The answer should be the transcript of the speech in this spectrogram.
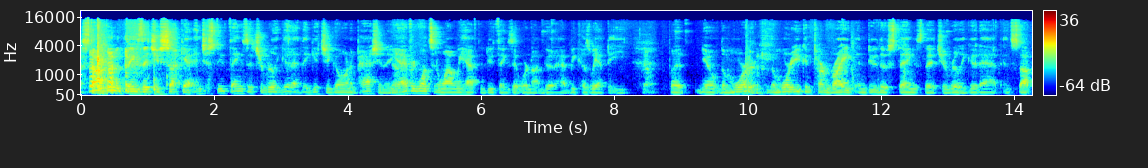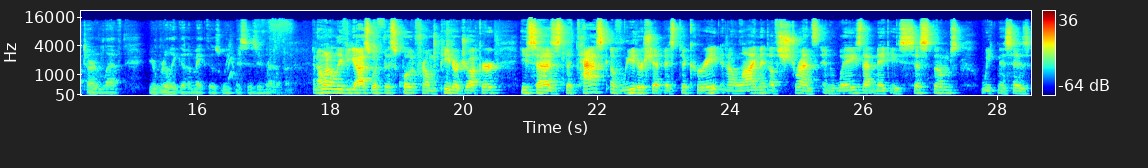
Stop doing things that you suck at and just do things that you're really good at. They get you going and passionate. Yeah. Yeah. every once in a while we have to do things that we're not good at because we have to eat. Yeah. But you know, the more the more you can turn right and do those things that you're really good at, and stop turning left, you're really gonna make those weaknesses irrelevant. And I want to leave you guys with this quote from Peter Drucker. He says, The task of leadership is to create an alignment of strengths in ways that make a system's weaknesses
